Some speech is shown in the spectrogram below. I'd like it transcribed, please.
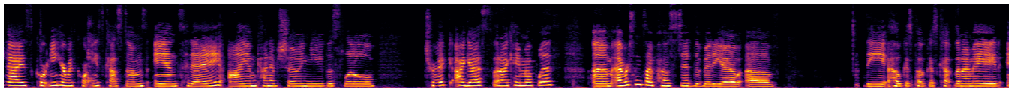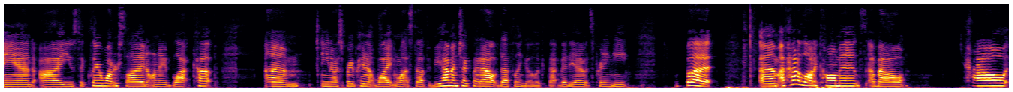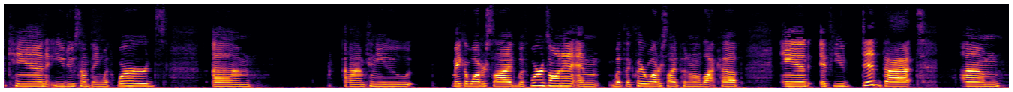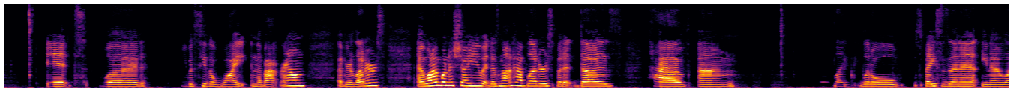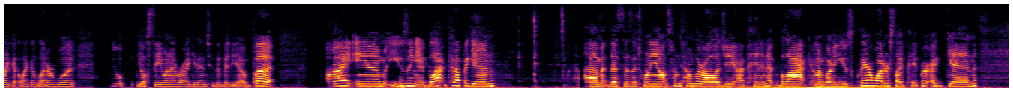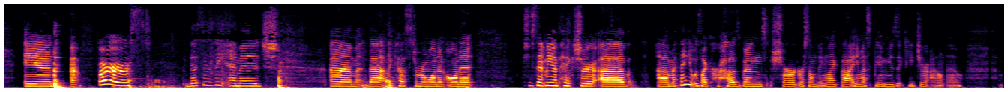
Hey guys, Courtney here with Courtney's Customs and today I am kind of showing you this little trick I guess that I came up with. Um, ever since I posted the video of the Hocus Pocus cup that I made and I used a clear water slide on a black cup. Um, you know, I spray painted white and all that stuff. If you haven't checked that out, definitely go look at that video. It's pretty neat. But um, I've had a lot of comments about how can you do something with words um, um, can you make a water slide with words on it and with the clear water slide put it on a black cup? And if you did that um, it would you would see the white in the background of your letters. And what I'm going to show you it does not have letters but it does have um, like little spaces in it you know like like a letter would. You'll you'll see whenever I get into the video. But I am using a black cup again. Um, this is a 20 ounce from Tumblerology. I painted it black and I'm going to use clear water slide paper again. And at first, this is the image um, that the customer wanted on it. She sent me a picture of, um, I think it was like her husband's shirt or something like that. He must be a music teacher. I don't know.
